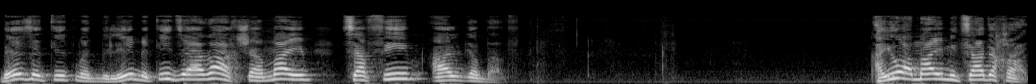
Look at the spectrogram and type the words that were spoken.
באיזה טיט מטבילים? בטיט זה ערך שהמים צפים על גביו. היו המים מצד אחד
